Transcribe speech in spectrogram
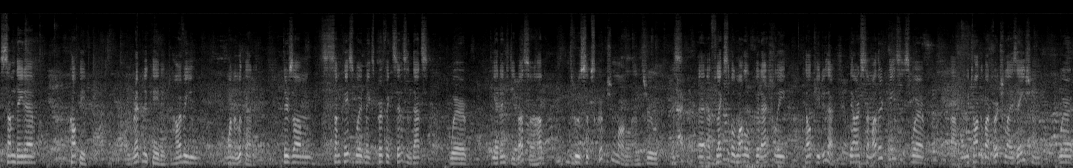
some data copied, replicated, however you want to look at it. There's um, some cases where it makes perfect sense, and that's where the identity bus or hub, through subscription model and through a, a flexible model, could actually help you do that. There are some other cases where, uh, when we talk about virtualization, where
